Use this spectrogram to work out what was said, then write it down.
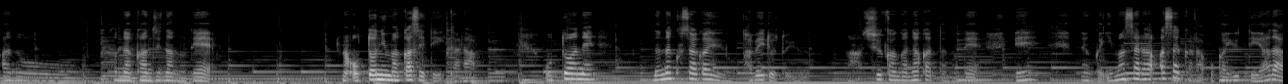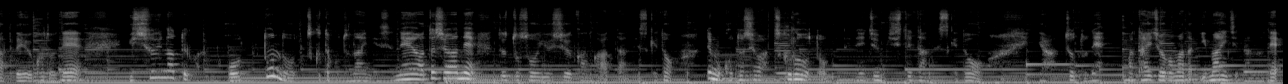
あのー、こんな感じなので、まあ、夫に任せていたら夫はね七草がゆを食べるという習慣がなかったのでえなんか今更朝からおかゆって嫌だっていうことで一緒になってから、ね、ほとんど作ったことないんですよね私はねずっとそういう習慣があったんですけどでも今年は作ろうと思ってね準備してたんですけどいやちょっとね、まあ、体調がまだいまいちなので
